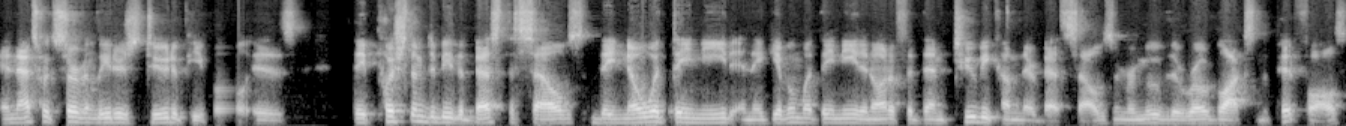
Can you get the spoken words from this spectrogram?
And that's what servant leaders do to people is they push them to be the best themselves. They know what they need and they give them what they need in order for them to become their best selves and remove the roadblocks and the pitfalls.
